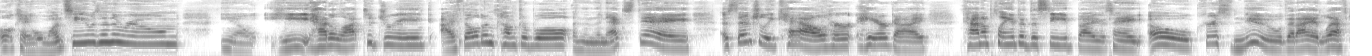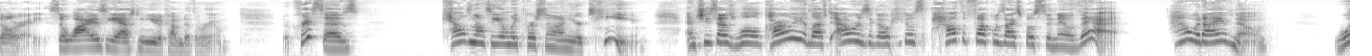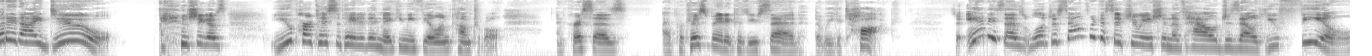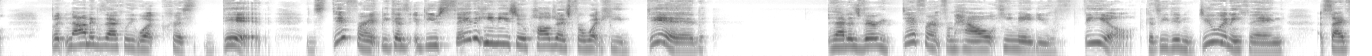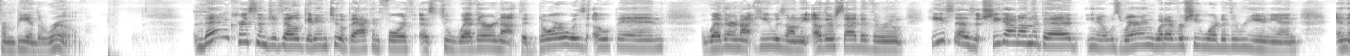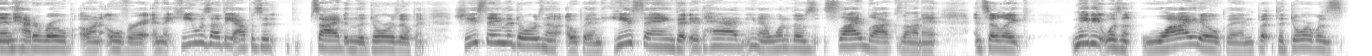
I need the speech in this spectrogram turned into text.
okay, well, once he was in the room, you know, he had a lot to drink. I felt uncomfortable. And then the next day, essentially, Cal, her hair guy, kind of planted the seed by saying, oh, Chris knew that I had left already. So why is he asking you to come to the room? But Chris says, Cal's not the only person on your team. And she says, well, Carly had left hours ago. He goes, how the fuck was I supposed to know that? How would I have known? What did I do? And she goes, You participated in making me feel uncomfortable. And Chris says, I participated because you said that we could talk. So Andy says, Well, it just sounds like a situation of how Gizelle, you feel, but not exactly what Chris did. It's different because if you say that he needs to apologize for what he did, that is very different from how he made you feel because he didn't do anything aside from be in the room. Then Chris and Gizelle get into a back and forth as to whether or not the door was open, whether or not he was on the other side of the room. He says that she got on the bed, you know, was wearing whatever she wore to the reunion, and then had a robe on over it, and that he was on the opposite side and the door was open. She's saying the door was not open. He's saying that it had, you know, one of those slide locks on it, and so like maybe it wasn't wide open, but the door was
